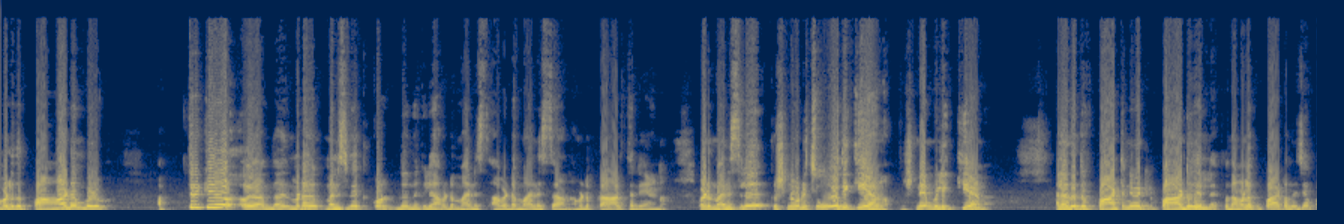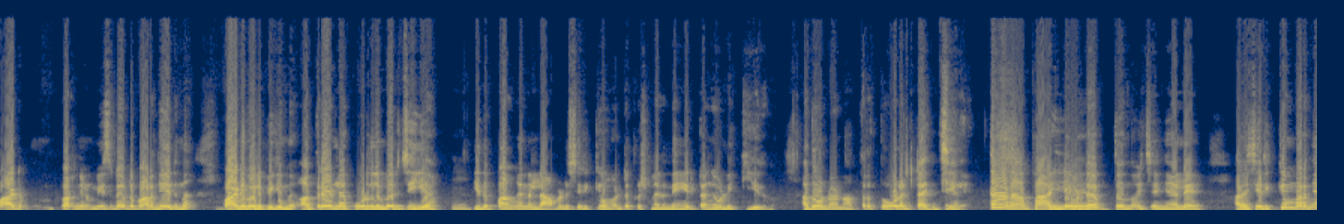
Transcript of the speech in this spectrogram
അവളത് പാടുമ്പോഴും അത്രയ്ക്ക് നമ്മുടെ മനസ്സിനൊക്കെ കൊണ്ടുവന്നെങ്കിൽ അവരുടെ മനസ്സ് അവരുടെ മനസ്സാണ് അവരുടെ പ്രാർത്ഥനയാണ്. അവരുടെ മനസ്സിൽ കൃഷ്ണനോട് ചോദിക്കുകയാണ് കൃഷ്ണനെ വിളിക്കുകയാണ്. അല്ലാതെ ഒരു പാട്ടിന് വേണ്ടി പാടുകയല്ല. ഇപ്പൊ നമ്മളൊക്കെ പാട്ടെന്ന് വെച്ചാൽ പാട്ട് പറഞ്ഞു മ്യൂസിക് ഡയറക്ടർ പറഞ്ഞു തരുന്നു പാടി ഫലിപ്പിക്കുന്നു അത്രയല്ല കൂടുതലും പേര് ചെയ്യുക. ഇതിപ്പോ അങ്ങനല്ല. അവൾ ശരിക്കും അങ്ങോട്ട് കൃഷ്ണനെ നേരിട്ട് അങ്ങ് വിളിക്കുകയായിരുന്നു. അതുകൊണ്ടാണ് അത്രത്തോളം ടച്ചിങ് ാണ് ആ പാട്ട് അയ്യോ ഡെപ്ത് എന്ന് വെച്ച് കഴിഞ്ഞാൽ അത് ശരിക്കും പറഞ്ഞ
